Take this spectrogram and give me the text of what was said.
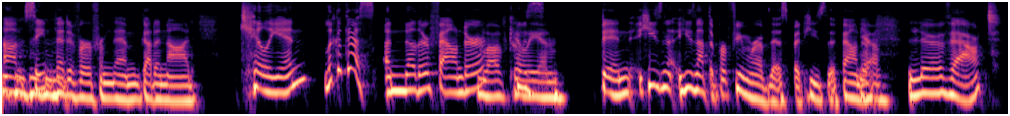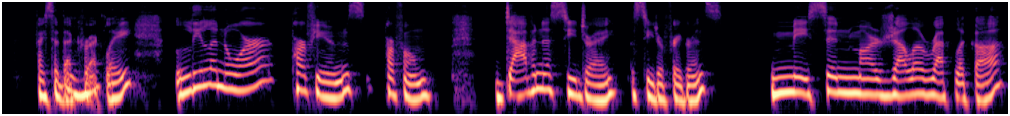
Um, Saint Vetiver from them got a nod, Kilian. Look at this. Another founder. Love Kilian. Been he's not, he's not the perfumer of this, but he's the founder. Yeah. Le Vert, if I said that mm-hmm. correctly. L'Ilaneur Parfums, Parfum. Davina Cedre, a cedar fragrance. Maison Margiela Replica.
